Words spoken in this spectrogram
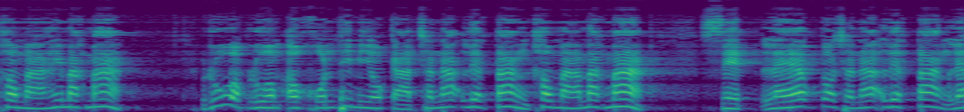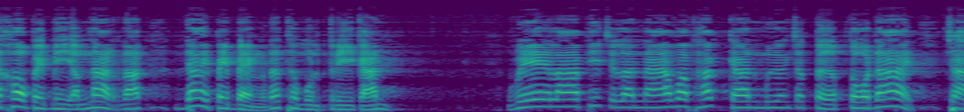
เข้ามาให้มากๆ รวบรวมเอาคนที่มีโอกาสชนะเลือกตั้งเข้ามามากๆ เสร็จแล้วก็ชนะเลือกตั้ง และเข้าไปมีอำนาจรัฐ ได้ไปแบ่งรัฐมนตรีกัน เวลาพิจารณาว่าพักการเมืองจะเติบโตได้ จะ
